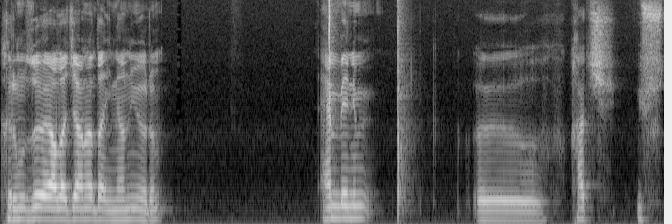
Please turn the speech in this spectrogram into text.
Kırmızı oy alacağına da inanıyorum. Hem benim e, kaç 3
